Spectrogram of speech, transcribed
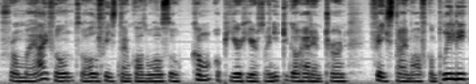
from my iPhone. So all the FaceTime calls will also come appear here. So I need to go ahead and turn FaceTime off completely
